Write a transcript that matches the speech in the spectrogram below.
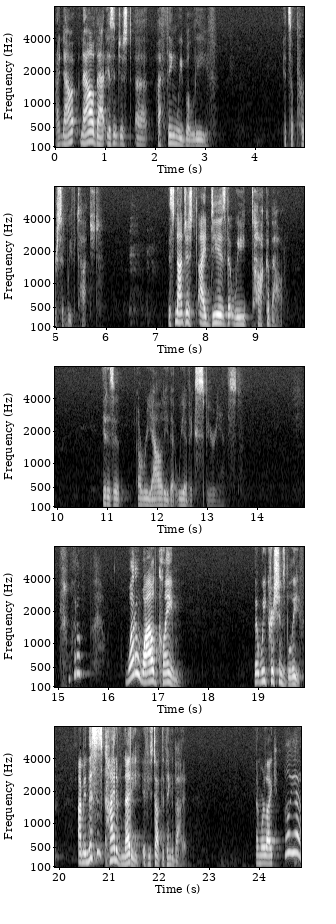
Right now, now that isn't just a, a thing we believe, it's a person we've touched. It's not just ideas that we talk about, it is a a reality that we have experienced. What a, what a wild claim that we Christians believe. I mean, this is kind of nutty if you stop to think about it. And we're like, oh, yeah,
